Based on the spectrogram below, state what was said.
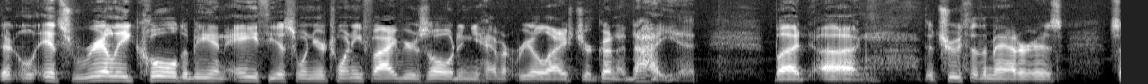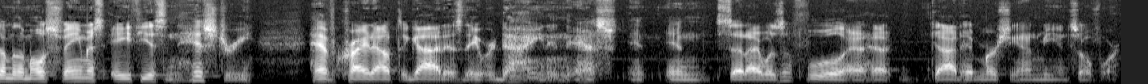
It's really cool to be an atheist when you're 25 years old and you haven't realized you're going to die yet. But uh, the truth of the matter is, some of the most famous atheists in history have cried out to God as they were dying and asked and, and said, "I was a fool. God have mercy on me," and so forth.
